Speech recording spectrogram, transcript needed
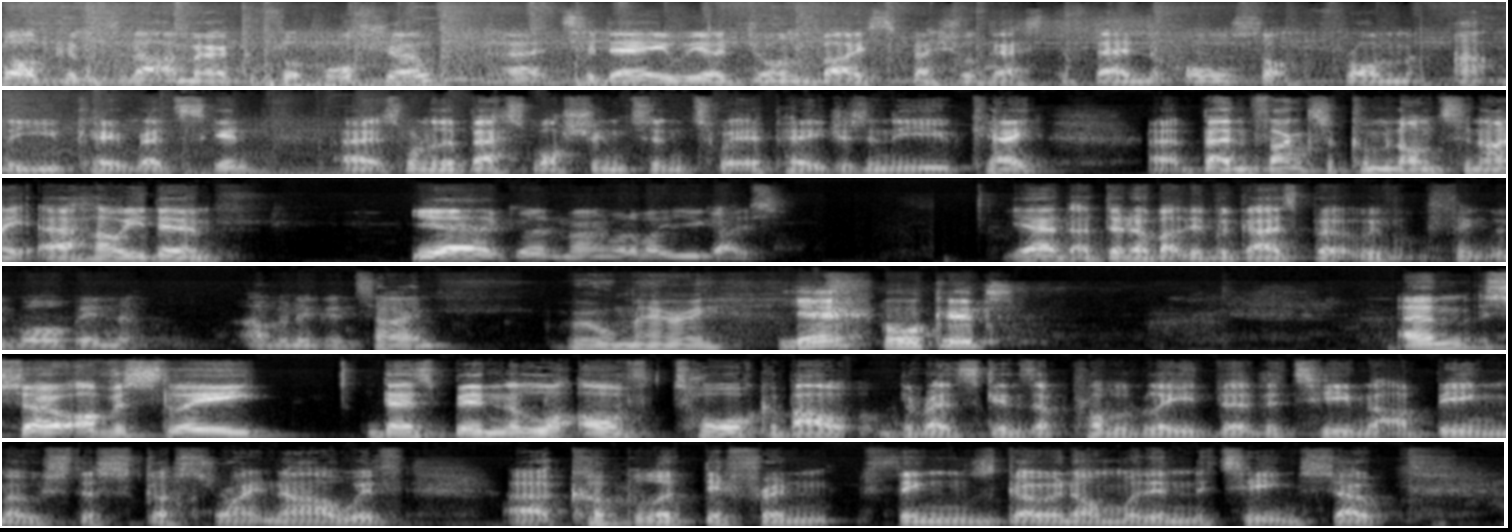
Welcome to that American Football Show. Uh, today we are joined by special guest Ben Alsop from at the UK Redskin. Uh, it's one of the best Washington Twitter pages in the UK. Uh, ben, thanks for coming on tonight. Uh, how are you doing? Yeah, good man. What about you guys? Yeah, I don't know about the other guys, but we think we've all been having a good time. We're all merry. Yeah, all good. Um, so obviously, there's been a lot of talk about the Redskins. Are probably the the team that are being most discussed right now, with a couple of different things going on within the team. So.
